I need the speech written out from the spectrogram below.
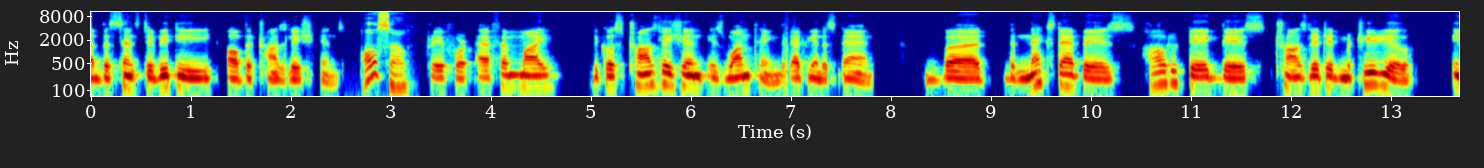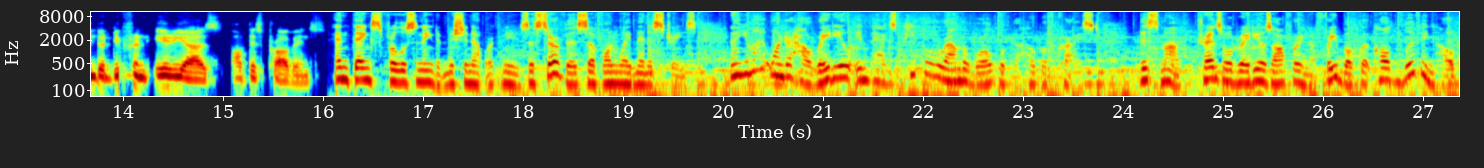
Uh, the sensitivity of the translations. Also, pray for FMI because translation is one thing that we understand. But the next step is how to take this translated material into different areas of this province. And thanks for listening to Mission Network News, a service of One Way Ministries. Now, you might wonder how radio impacts people around the world with the hope of Christ. This month, Transworld Radio is offering a free booklet called Living Hope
